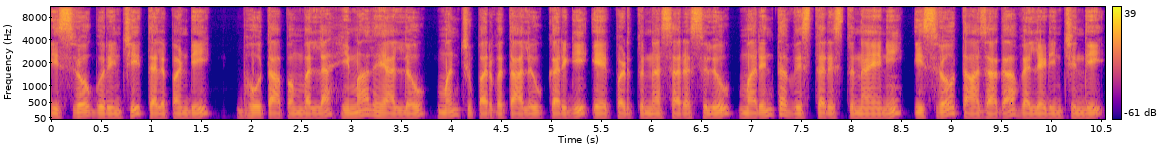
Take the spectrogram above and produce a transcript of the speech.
ఇస్రో గురించి తెలపండి. భూతాపం వల్ల హిమాలయాల్లో మంచు పర్వతాలు కరిగి ఏర్పడుతున్న సరస్సులు మరింత విస్తరిస్తున్నాయని ఇస్రో తాజాగా వెల్లడించింది.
